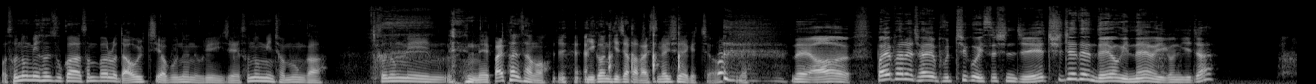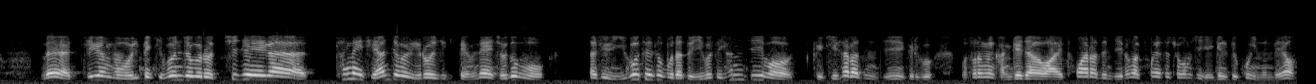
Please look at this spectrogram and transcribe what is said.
뭐 손흥민 선수가 선발로 나올지 여부는 우리 이제 손흥민 전문가 손흥민의 빨판상어 예. 이건 기자가 말씀해 주셔야겠죠. 네. 네, 아, 빨판을 잘 붙이고 있으신지 취재된 내용 있나요, 이건 기자? 네, 지금 뭐 일단 기본적으로 취재가 상당히 제한적으로 이루어지기 때문에 저도 뭐 사실 이곳에서보다도 이곳의 현지 뭐 그 기사라든지 그리고 뭐 손흥민 관계자와의 통화라든지 이런 걸 통해서 조금씩 얘기를 듣고 있는데요.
